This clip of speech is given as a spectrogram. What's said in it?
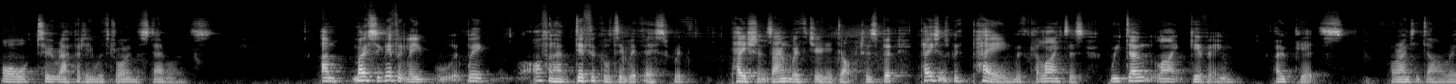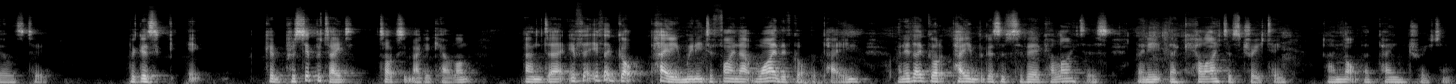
or too rapidly withdrawing the steroids. And most significantly, we often have difficulty with this with patients and with junior doctors, but patients with pain, with colitis, we don't like giving opiates or antidiarrheals to because it can precipitate toxic megacolon. And uh, if, they, if they've got pain, we need to find out why they've got the pain. And if they've got pain because of severe colitis, they need their colitis treating and not their pain treating.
